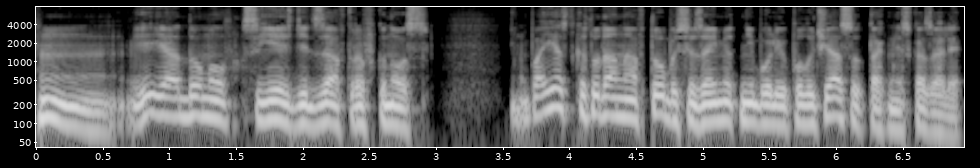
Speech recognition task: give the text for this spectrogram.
«Хм, и я думал съездить завтра в Кнос. Поездка туда на автобусе займет не более получаса, так мне сказали.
